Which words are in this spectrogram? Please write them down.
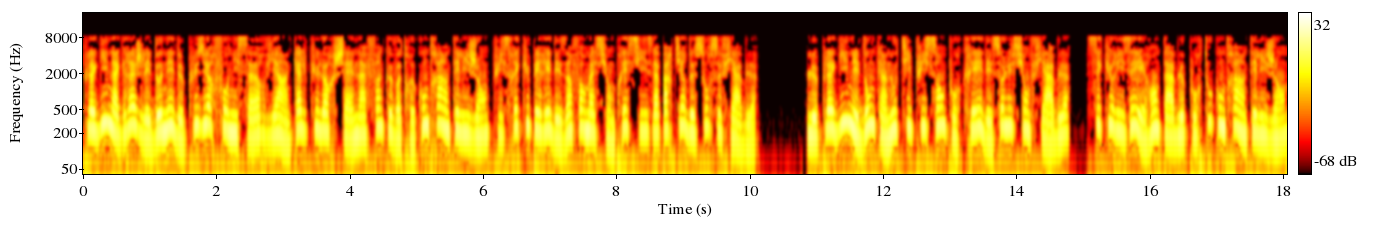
Plugin agrège les données de plusieurs fournisseurs via un calcul hors chaîne afin que votre contrat intelligent puisse récupérer des informations précises à partir de sources fiables. Le plugin est donc un outil puissant pour créer des solutions fiables, sécurisé et rentable pour tout contrat intelligent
